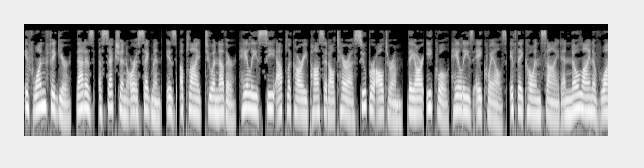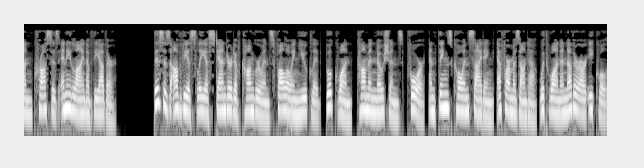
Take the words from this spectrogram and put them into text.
If one figure, that is, a section or a segment, is applied to another Halley's C applicari possit altera super alterum, they are equal Halley's aequales if they coincide and no line of one crosses any line of the other. This is obviously a standard of congruence following Euclid, Book 1, Common Notions, 4, and things coinciding with one another are equal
